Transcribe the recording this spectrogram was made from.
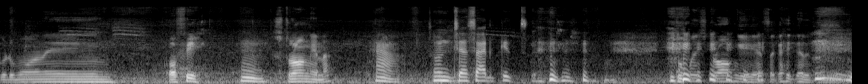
good morning coffee strong आहे ना? हां तुमच्यासारखीच. तू पण स्ट्रॉंग आहे असं काय करते?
